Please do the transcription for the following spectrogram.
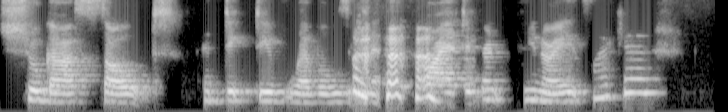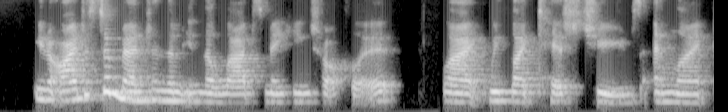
sugar, salt, addictive levels in it by different, you know, it's like a, you know, I just imagine them in the labs making chocolate, like with like test tubes and like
